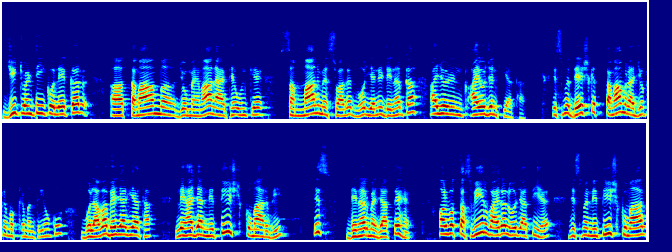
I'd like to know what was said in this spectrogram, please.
जी ट्वेंटी को लेकर तमाम जो मेहमान आए थे, उनके सम्मान में स्वागत भोज, यानी डिनर का आयोजन आयोजन किया था। इसमें देश के तमाम राज्यों के मुख्यमंत्रियों को बुलावा भेजा गया था। लिहाजा नीतीश कुमार भी इस डिनर में जाते हैं और वो तस्वीर वायरल हो जाती है, जिसमें नीतीश कुमार,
